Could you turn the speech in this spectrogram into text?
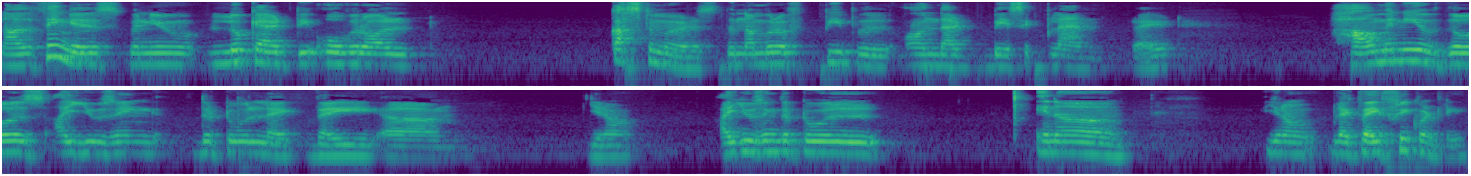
now the thing is when you look at the overall customers the number of people on that basic plan right how many of those are using the tool like very um, you know are using the tool in a you know like very frequently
